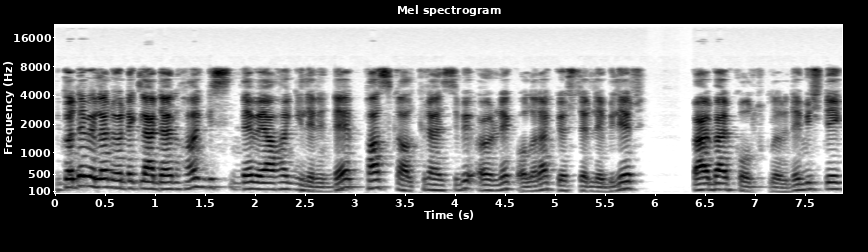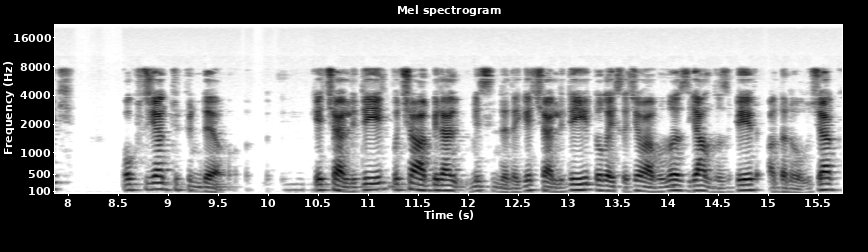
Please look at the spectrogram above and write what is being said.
Yukarıda verilen örneklerden hangisinde veya hangilerinde Pascal prensibi örnek olarak gösterilebilir? Berber koltukları demiştik. Oksijen tüpünde geçerli değil. Bıçağın bilenmesinde de geçerli değil. Dolayısıyla cevabımız yalnız bir Adana olacak.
